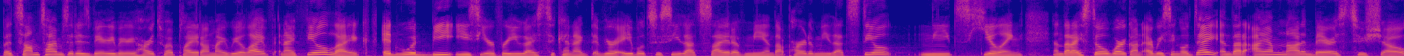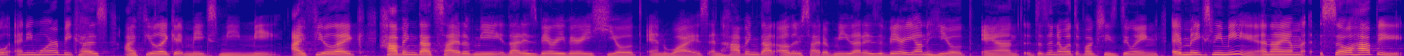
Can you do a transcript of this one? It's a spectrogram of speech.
But sometimes it is very, very hard to apply it on my real life. And I feel like it would be easier for you guys to connect if you're able to see that side of me and that part of me that still needs healing and that I still work on every single day and that I am not embarrassed to show anymore because I feel like it makes me me. I feel like having that side of me that is very, very healed and wise and having that other side of me that is very unhealed and doesn't know what the fuck she's doing, it makes me me. And I am so happy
